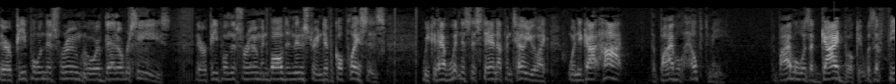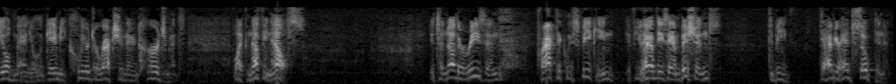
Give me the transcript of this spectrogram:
There are people in this room who have been overseas. There are people in this room involved in ministry in difficult places. We could have witnesses stand up and tell you, like, when it got hot, the Bible helped me. The Bible was a guidebook, it was a field manual. It gave me clear direction and encouragement, like nothing else. It's another reason, practically speaking, if you have these ambitions, to be to have your head soaked in it,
